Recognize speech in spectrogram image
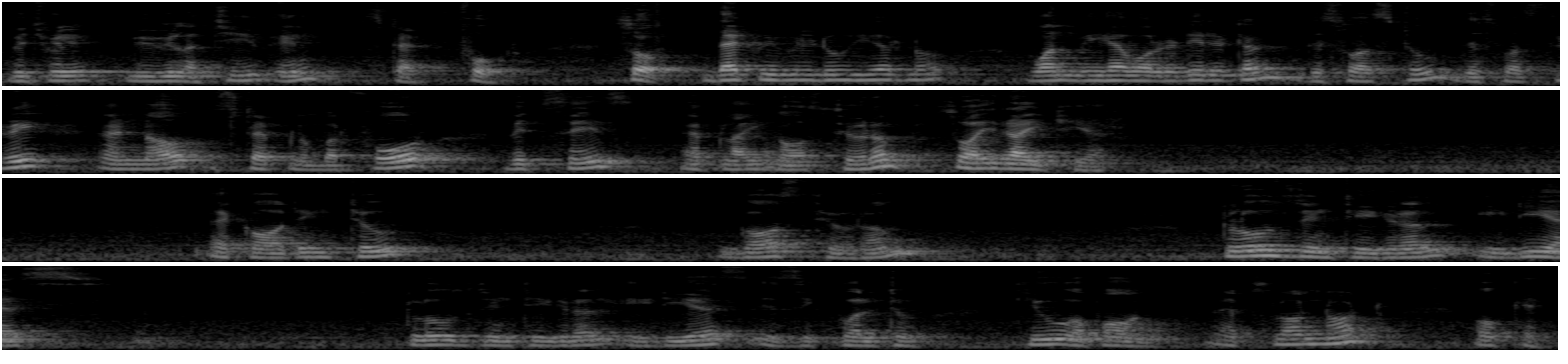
which will we will achieve in step 4. So that we will do here now. One we have already written, this was 2, this was 3 and now step number 4 which says apply Gauss theorem. So I write here. According to Gauss theorem closed integral EDS closed integral EDS is equal to q upon epsilon naught. Okay.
